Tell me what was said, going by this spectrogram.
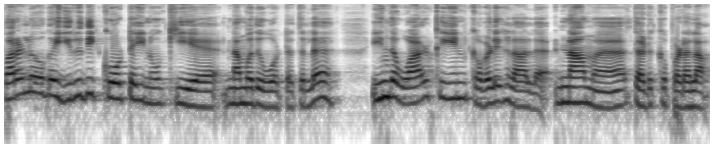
பரலோக இறுதி கோட்டை நோக்கிய நமது ஓட்டத்தில் இந்த வாழ்க்கையின் கவலைகளால் நாம் தடுக்கப்படலாம்.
